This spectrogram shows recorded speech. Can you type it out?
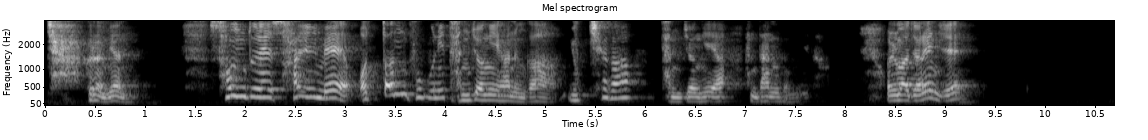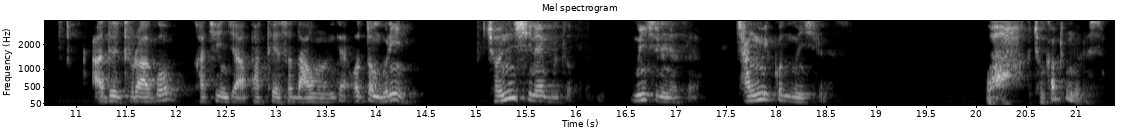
자, 그러면 성도의 삶의 어떤 부분이 단정해야 하는가? 육체가 단정해야 한다는 겁니다. 얼마 전에 이제 아들 둘하고 같이 이제 아파트에서 나오는데 어떤 분이 전신에 문신을 냈어요. 장미꽃 문신을 냈어요. 와, 전 깜짝 놀랐습니다.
